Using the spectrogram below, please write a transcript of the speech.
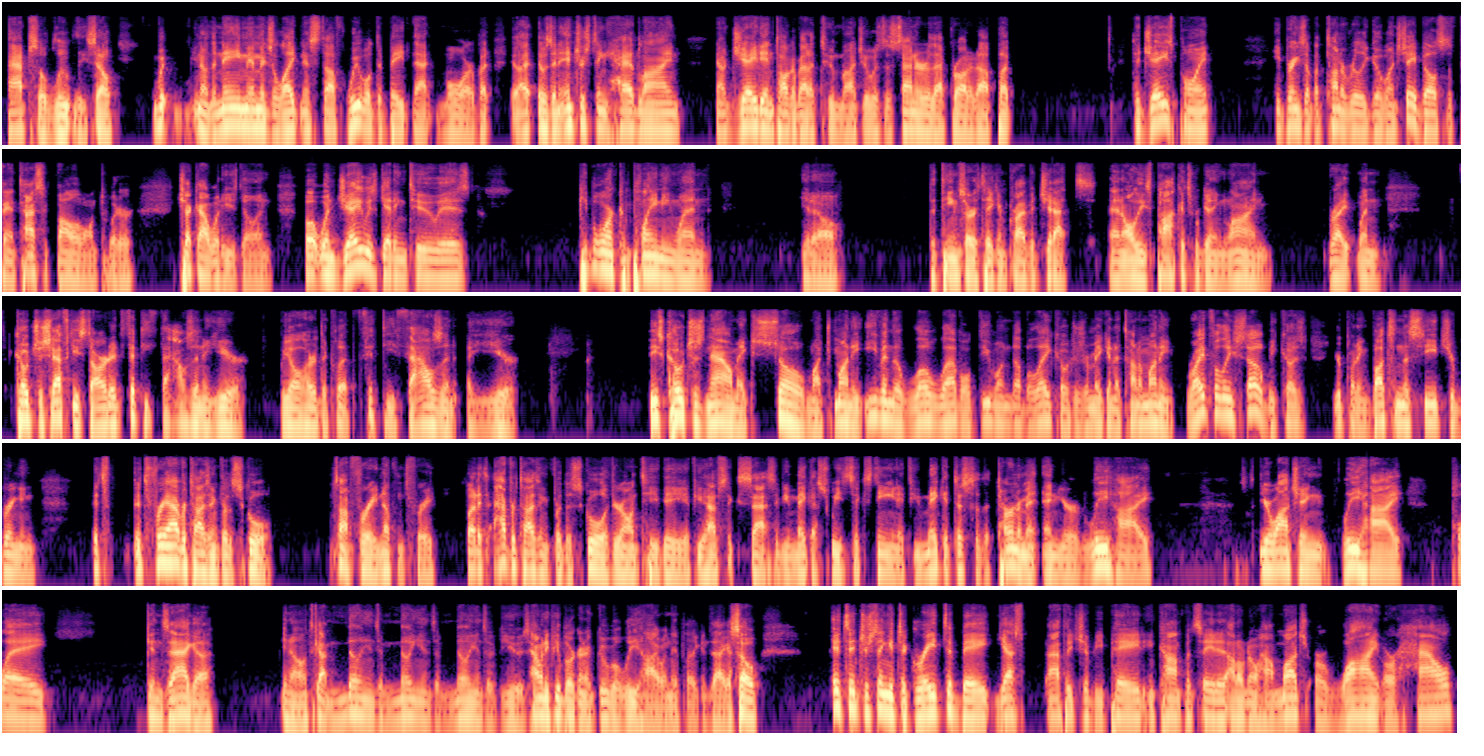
absolutely. So, you know, the name, image, likeness stuff, we will debate that more. But uh, it was an interesting headline. Now, Jay didn't talk about it too much. It was the senator that brought it up. But to Jay's point, he brings up a ton of really good ones. Jay Bilas is a fantastic follow on Twitter check out what he's doing. But when Jay was getting to is people weren't complaining when, you know, the team started taking private jets and all these pockets were getting lined, right? When Coach Krzyzewski started, 50,000 a year. We all heard the clip, 50,000 a year. These coaches now make so much money. Even the low level D1 AA coaches are making a ton of money, rightfully so, because you're putting butts in the seats. You're bringing it's it's free advertising for the school. It's not free, nothing's free, but it's advertising for the school if you're on TV, if you have success, if you make a sweet 16, if you make it just to the tournament and you're Lehigh, you're watching Lehigh play Gonzaga, you know, it's got millions and millions and millions of views. How many people are going to Google Lehigh when they play Gonzaga? So it's interesting. It's a great debate. Yes, athletes should be paid and compensated. I don't know how much or why or how,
